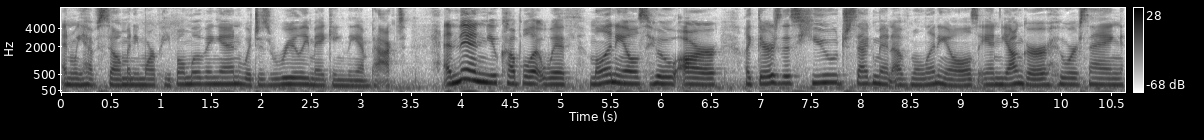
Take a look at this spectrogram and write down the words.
and we have so many more people moving in, which is really making the impact. And then you couple it with millennials who are like, there's this huge segment of millennials and younger who are saying,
